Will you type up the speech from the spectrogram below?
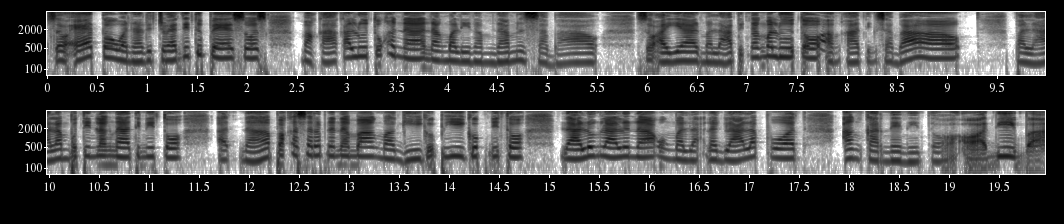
So, eto, 122 pesos, makakaluto ka na ng malinamnam na sabaw. So, ayan, malapit nang maluto ang ating sabaw. Palalambutin lang natin ito at napakasarap na namang maghigop-higop nito lalong-lalo na kung naglalapot ang karne nito. O, di ba?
